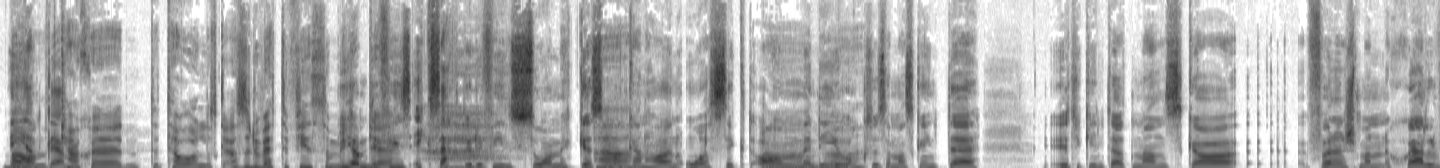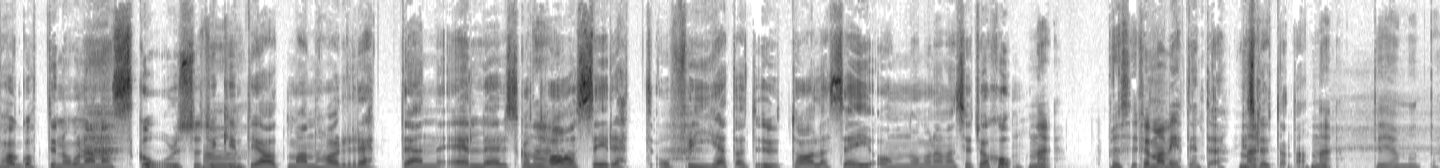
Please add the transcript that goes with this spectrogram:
Barn egentligen. kanske inte tål... Alltså du vet, det finns så mycket. Ja, det finns, exakt, och det finns så mycket som Ja. man kan ha en åsikt om. Ja, men det är ju ja. också så att man ska inte... Jag tycker inte att man ska... Förrän man själv har gått i någon annans skor så tycker inte jag att man har rätten eller ska Nej. ta sig rätt och frihet att uttala sig om någon annan situation. Precis. För man vet inte i Nej. slutändan. Nej, det gör man inte.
